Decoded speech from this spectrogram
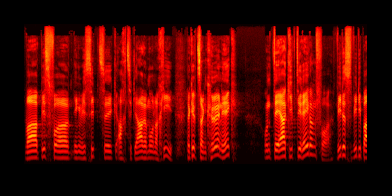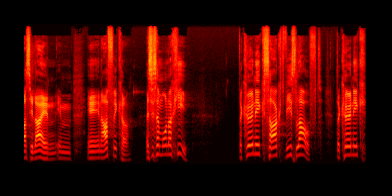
war bis vor irgendwie 70, 80 Jahre Monarchie. Da gibt es einen König und der gibt die Regeln vor, wie, das, wie die Basileien im, in Afrika. Es ist eine Monarchie. Der König sagt, wie es läuft. Der König,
